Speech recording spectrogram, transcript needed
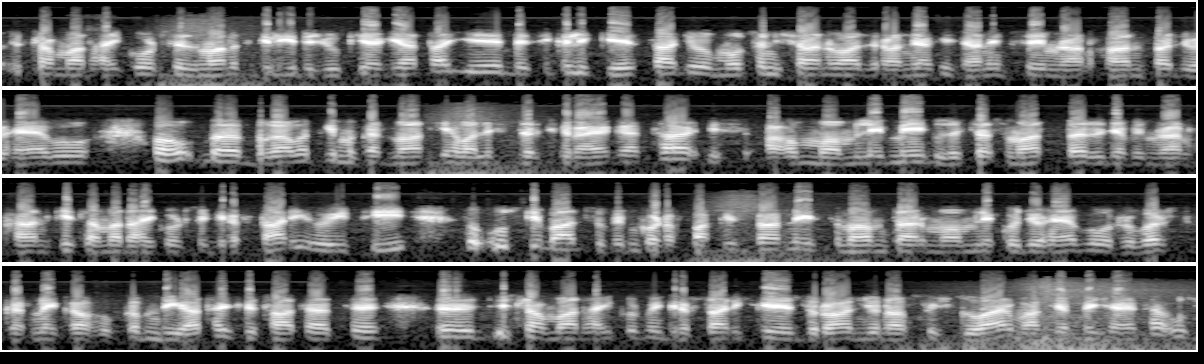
इस्लामाबाद हाई कोर्ट से जमानत के लिए रजू किया गया था, ये बेसिकली केस था जो मोहसन शाहनवाज रांझा की जानब से इमरान खान पर जो है वो के हवाले से दर्ज कराया गया था। इस अहम मामले में गुजशत समात पर जब इमरान खान की इस्लामाबाद हाईकोर्ट से गिरफ्तारी हुई थी तो उसके बाद सुप्रीम कोर्ट ऑफ़ पाकिस्तान ने इस तमाम तार मामले को जो है वो रिवर्स करने का हुक्म दिया था। इसके साथ साथ इस्लामाबाद हाई कोर्ट में गिरफ्तारी के दौरान जो नाखुशगवार वाक्य पेश आया था उस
